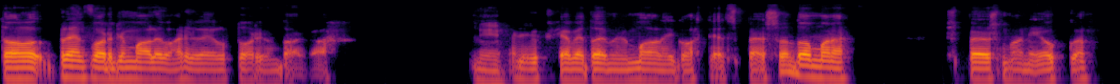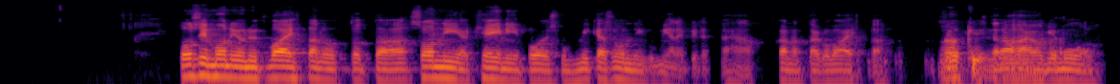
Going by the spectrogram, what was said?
tuolla Brentfordin maalivahdilla ei ollut torjuntaakaan. Niin. Eli yksikään veto ei mennyt maaliin kohti, että Spurs on tuommoinen Spursmanin joukkue. Tosi moni on nyt vaihtanut tota Sony ja Kanea pois, mutta mikä sun niin kuin, mielipide tähän on? Kannattaako vaihtaa? No Sitä kyllä. rahaa johonkin muualle.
